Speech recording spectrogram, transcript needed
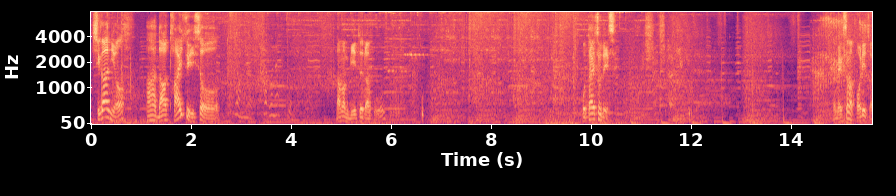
시간이요? 아 나 다 할 수 있어. 나만 믿으라고 못할 수도 있어 맥스나 버리자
